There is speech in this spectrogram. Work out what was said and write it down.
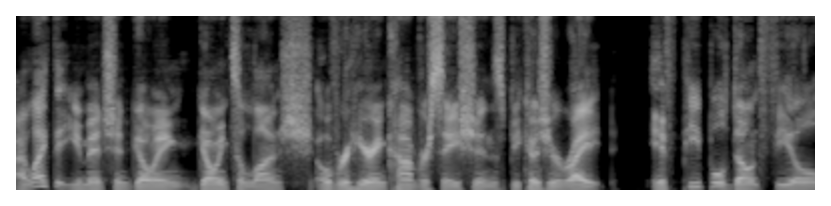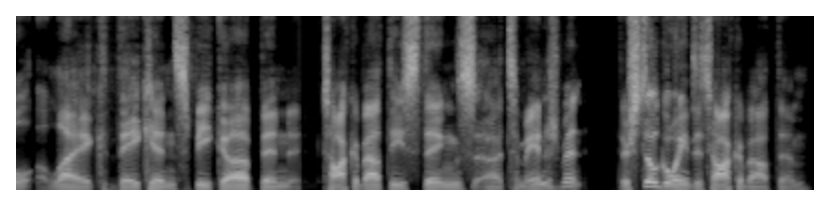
I like that you mentioned going going to lunch, overhearing conversations because you're right. If people don't feel like they can speak up and talk about these things uh, to management, they're still going to talk about them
